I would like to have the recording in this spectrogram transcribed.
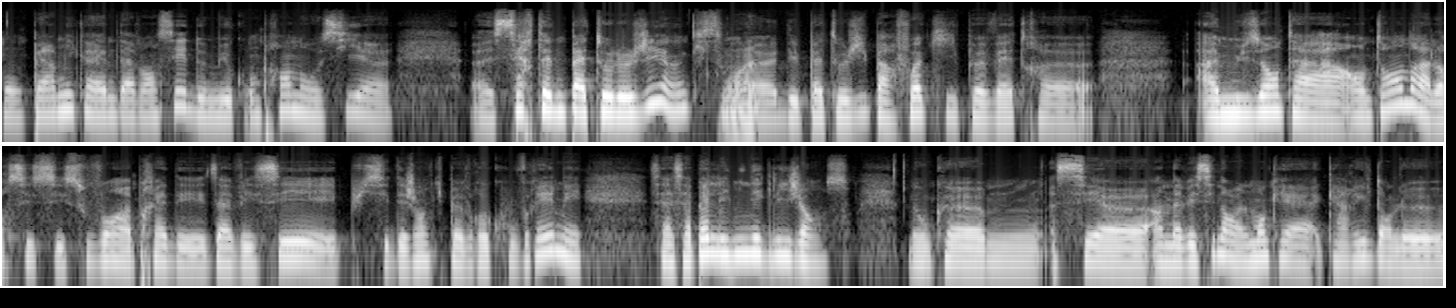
ont permis quand même d'avancer, de mieux comprendre aussi euh, euh, certaines pathologies hein, qui sont des pathologies parfois qui peuvent être amusante à entendre. Alors, c'est souvent après des AVC et puis c'est des gens qui peuvent recouvrer, mais ça s'appelle l'héminégligence. Donc, euh, c'est euh, un AVC normalement qui, arrive dans le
